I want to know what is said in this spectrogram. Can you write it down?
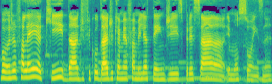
Bom, eu já falei aqui da dificuldade que a minha família tem de expressar emoções, né?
